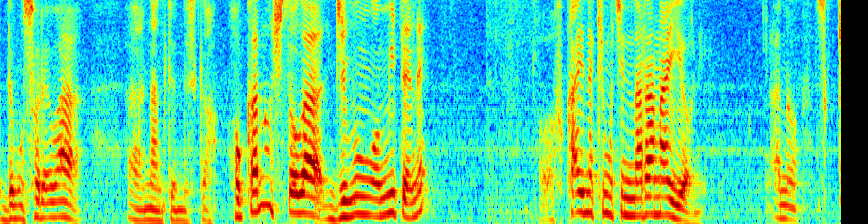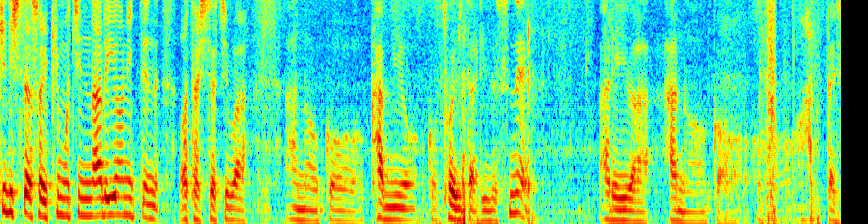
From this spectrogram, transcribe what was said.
うでもそれは何て言うんですか他の人が自分を見てね不快な気持ちにならないように。あのすっきりしたそういう気持ちになるようにっていう私たちはあのこう髪をこう解いたりですね。あるいはあのこう貼ったり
